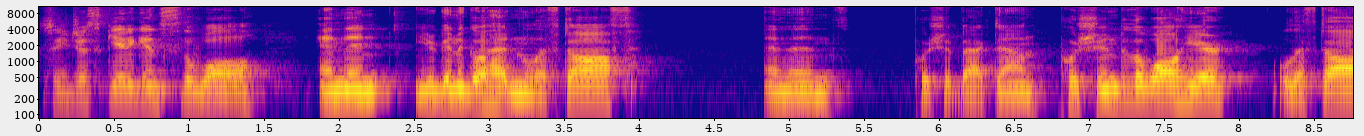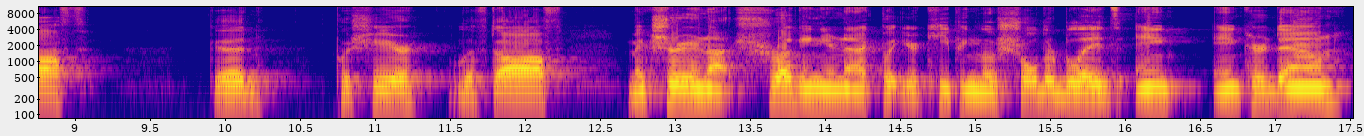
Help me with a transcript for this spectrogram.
So you just get against the wall and then you're going to go ahead and lift off and then push it back down. Push into the wall here, lift off. Good. Push here, lift off. Make sure you're not shrugging your neck, but you're keeping those shoulder blades anchored down.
